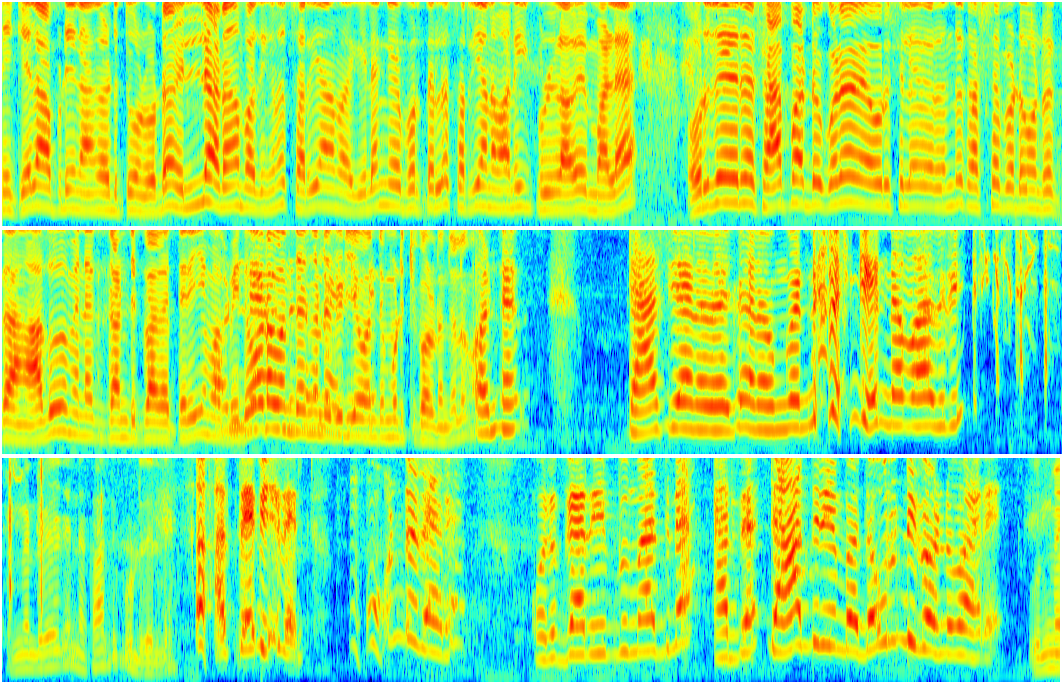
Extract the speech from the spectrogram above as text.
நிற்கல அப்படியே நாங்கள் எடுத்து கொண்டு விட்டோம் எல்லா இடமும் பார்த்தீங்கன்னா சரியான மழை. இலங்கையை பொறுத்தவரை சரியான மழை ஃபுல்லாகவே மழை. ஒரு தேர சாப்பாட்டு கூட ஒரு சில பேர் வந்து கஷ்டப்பட்டு கொண்டு இருக்காங்க அதுவும் எனக்கு கண்டிப்பாக தெரியும். அப்போ இதோட வந்து எங்களோட வீடியோ வந்து முடிச்சுக்கொள்கிறேன் சொல்லுங்க. ஒன்று ராசியான வைக்கான உங்கள்கிட்ட வைக்க என்ன மாதிரி? எங்கள்கிட்ட வேக என்ன காத்து போடுது இல்லை தெரியுது மூன்று தரம் ஒரு கறிப்பு மாத்தினா அடுத்த ராத்திரியும் பார்த்தா உருட்டி கொண்டு வரேன் உண்மை.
